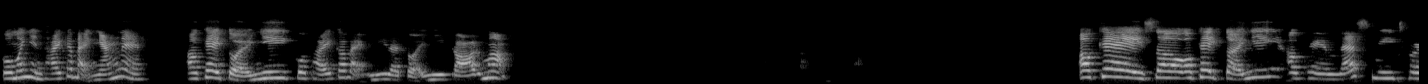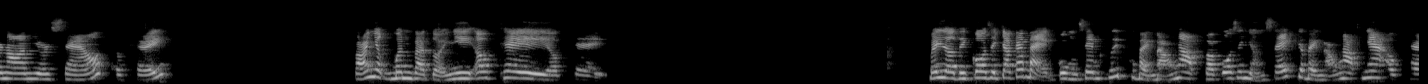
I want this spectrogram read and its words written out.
cô mới nhìn thấy các bạn nhắn nè. Ok, Tuệ Nhi, cô thấy các bạn đi là Tuệ Nhi có đúng không? Okay, so okay, Tuệ Nhi, okay, let me turn on your sound, okay. Có Nhật Minh và Tuệ Nhi, okay, okay. Bây giờ thì cô sẽ cho các bạn cùng xem clip của bạn Bảo Ngọc và cô sẽ nhận xét cho bạn Bảo Ngọc nha, OK,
